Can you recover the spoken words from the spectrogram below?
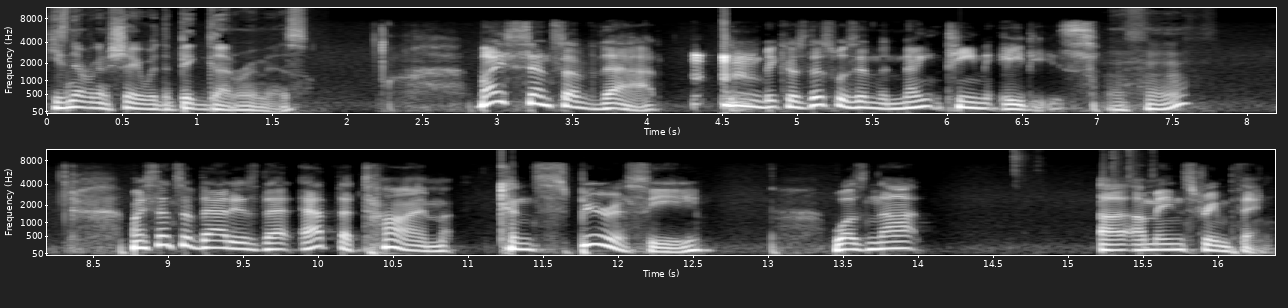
He's never going to show you where the big gun room is. My sense of that, because this was in the 1980s, Mm-hmm. my sense of that is that at the time, conspiracy was not a, a mainstream thing.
